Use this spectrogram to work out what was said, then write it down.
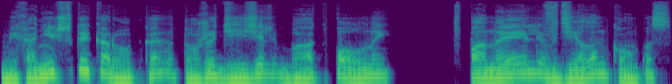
Механическая коробка, тоже дизель, бак полный. В панель вделан компас.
